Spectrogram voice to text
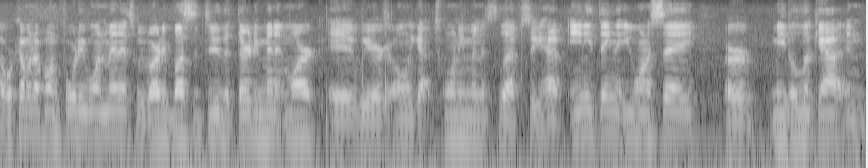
Uh, we're coming up on 41 minutes. We've already busted through the 30 minute mark. Uh, we are only got 20 minutes left. So you have anything that you want to say or me to look at and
